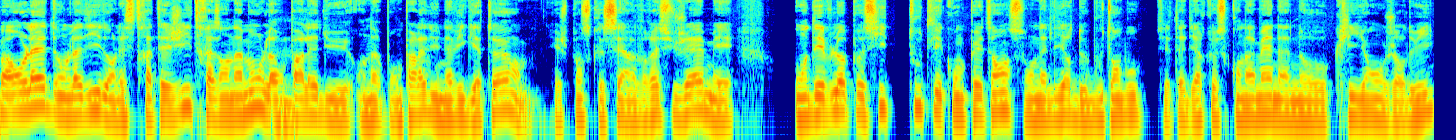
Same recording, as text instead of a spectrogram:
bah on l'aide, on l'a dit, dans les stratégies, très en amont. Là, on, mm. parlait du, on, on parlait du navigateur, et je pense que c'est un vrai sujet, mais on développe aussi toutes les compétences, on a dire de bout en bout. C'est-à-dire que ce qu'on amène à nos clients aujourd'hui,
